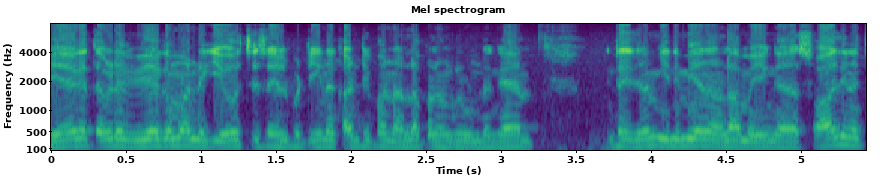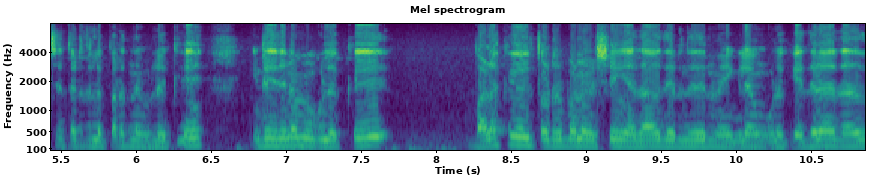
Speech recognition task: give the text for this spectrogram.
வேகத்தை விட விவேகமாக இன்றைக்கி யோசிச்சு செயல்பட்டீங்கன்னா கண்டிப்பாக நல்ல பலன்கள் உண்டுங்க. இன்றைய தினம் இனிமையான நல்லா அமையுங்க. சுவாதி நட்சத்திரத்தில் பிறந்தவங்களுக்கு இன்றைய தினம் உங்களுக்கு வழக்குகள் தொடர்பான விஷயம் ஏதாவது இருந்ததுன்னு வைங்களேன் உங்களுக்கு எதிராக ஏதாவது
